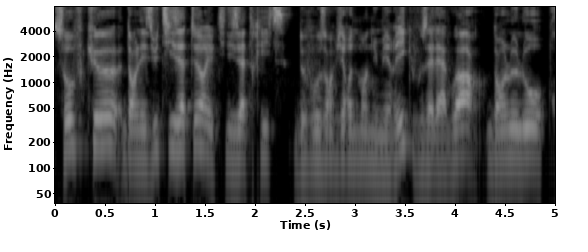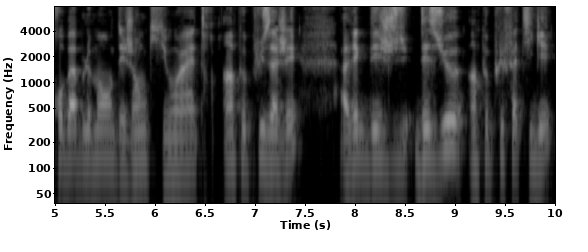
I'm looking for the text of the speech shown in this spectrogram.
Sauf que dans les utilisateurs et utilisatrices de vos environnements numériques, vous allez avoir dans le lot probablement des gens qui vont être un peu plus âgés, avec des, yeux un peu plus fatigués,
